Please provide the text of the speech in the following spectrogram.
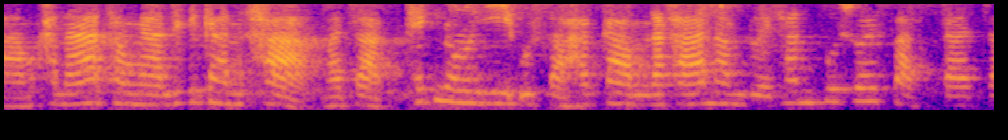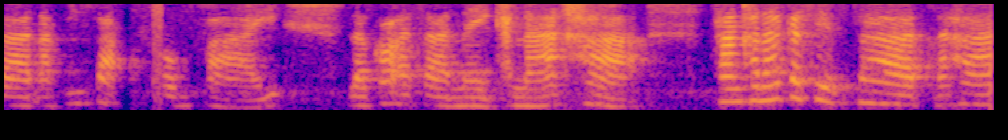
3 คณะทำงานด้วยกันค่ะ มาจากเทคโนโลยีอุตสาหกรรมนะคะนำโดยท่านผู้ช่วยศาสตราจารย์อภิศักดิ์พรมฝาย แล้วก็อาจารย์ในคณะค่ะ ทางคณะเกษตรศาสตร์นะคะ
